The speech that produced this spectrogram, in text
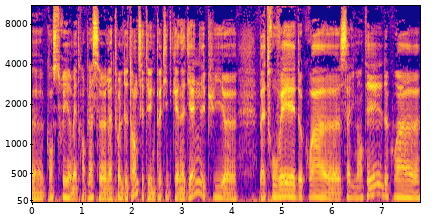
euh, construire, mettre en place euh, la toile de tente. C'était une petite canadienne et puis euh, bah, trouver de quoi euh, s'alimenter, de quoi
